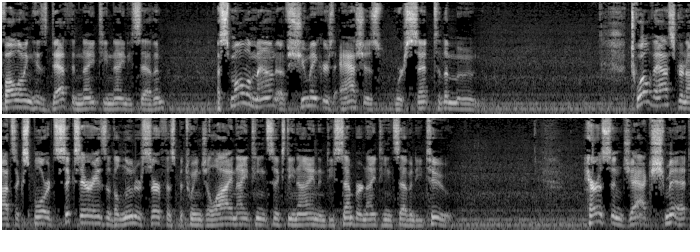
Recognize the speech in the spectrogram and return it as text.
Following his death in 1997, a small amount of Shoemaker's ashes were sent to the moon. Twelve astronauts explored six areas of the lunar surface between July 1969 and December 1972. Harrison Jack Schmitt,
